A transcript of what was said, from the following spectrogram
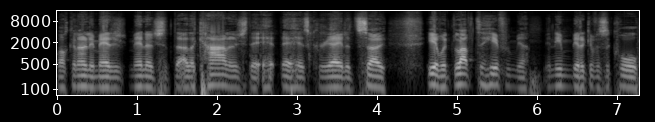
I can only manage, manage the, the carnage that that has created. So, yeah, we'd love to hear from you, and even better, give us a call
